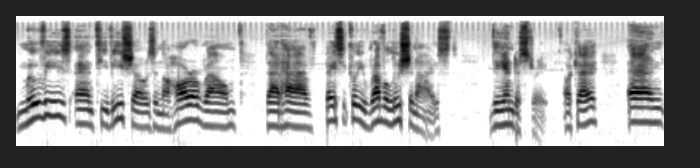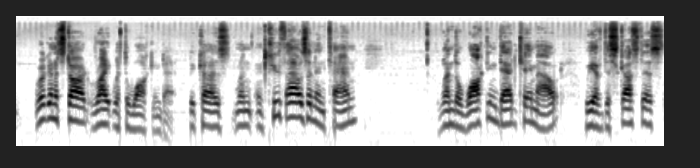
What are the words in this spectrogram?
movies and TV shows in the horror realm that have basically revolutionized the industry, okay? And we're going to start right with The Walking Dead because when in 2010 when The Walking Dead came out, we have discussed this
